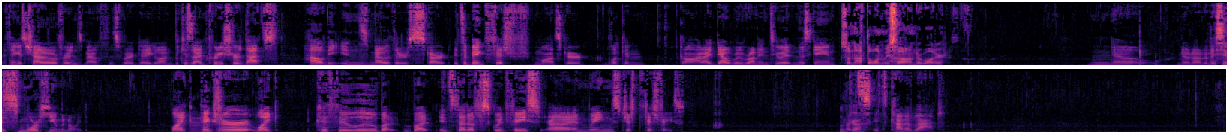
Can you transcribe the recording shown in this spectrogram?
I think it's Shadow over Innsmouth is where Dagon because I'm pretty sure that's how the Innsmouthers start. It's a big fish monster looking god. I doubt we run into it in this game. So not the one we saw Um, underwater. No, no, no, no. This is more humanoid. Like Mm, picture like Cthulhu, but but instead of squid face uh, and wings, just fish face. okay. That's, it's kind of that.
